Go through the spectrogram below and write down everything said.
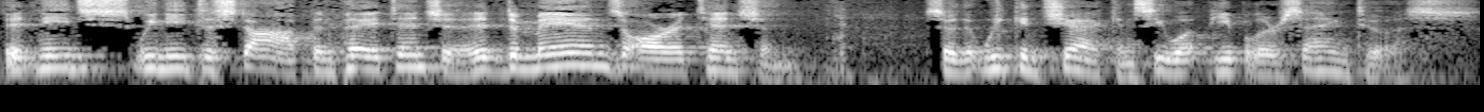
it needs, we need to stop and pay attention. It demands our attention so that we can check and see what people are saying to us.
